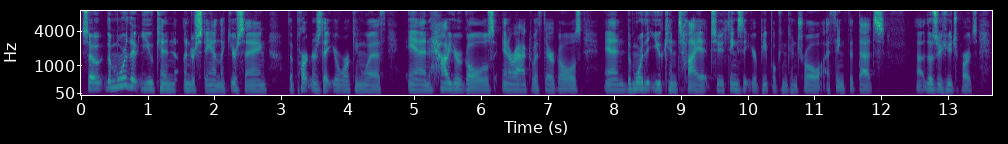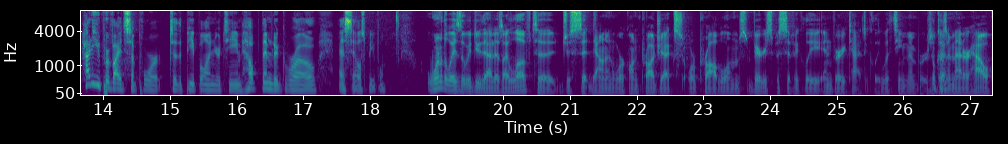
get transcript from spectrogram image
So the more that you can understand, like you're saying, the partners that you're working with and how your goals interact with their goals, and the more that you can tie it to things that your people can control, I think that that's uh, those are huge parts. How do you provide support to the people on your team, help them to grow as salespeople? One of the ways that we do that is I love to just sit down and work on projects or problems very specifically and very tactically with team members. It Okay. doesn't matter how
